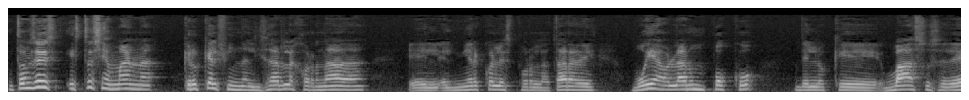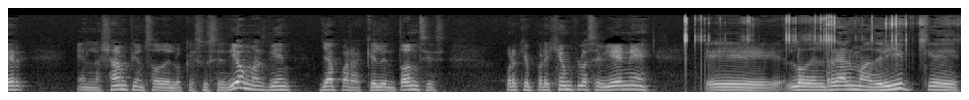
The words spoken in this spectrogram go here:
entonces, esta semana, creo que al finalizar la jornada, el, miércoles por la tarde, voy a hablar un poco de lo que va a suceder en la Champions o de lo que sucedió más bien ya para aquel entonces. Porque, por ejemplo, se viene eh, lo del Real Madrid que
